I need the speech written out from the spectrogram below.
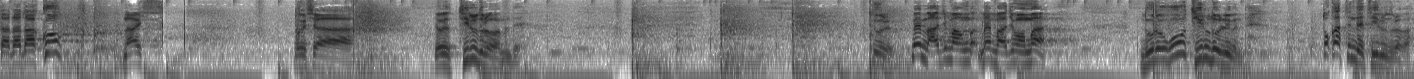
따다다 꾹. Nice. Good shot. 여기서 뒤로 들어가면 돼. 둘. 맨 마지막, 맨 마지막만 누르고 뒤로 돌리면 돼. 똑같은데 뒤로 들어가.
